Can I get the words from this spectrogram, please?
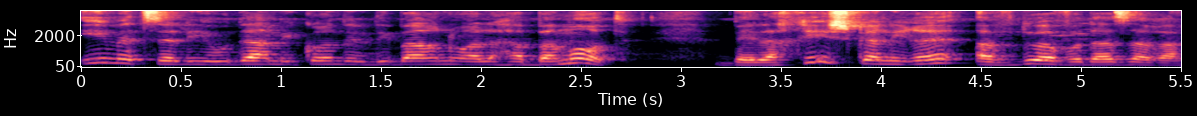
אם אצל יהודה מקודם דיברנו על הבמות, בלכיש כנראה עבדו עבודה זרה.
